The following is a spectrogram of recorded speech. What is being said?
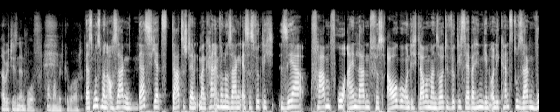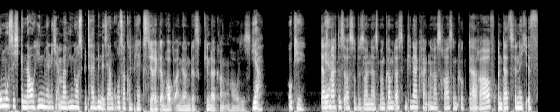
habe ich diesen Entwurf nochmal mitgebracht. Das muss man auch sagen, das jetzt darzustellen, man kann einfach nur sagen, es ist wirklich sehr farbenfroh, einladend fürs Auge und ich glaube, man sollte wirklich selber hingehen. Olli, kannst du sagen, wo muss ich genau hin, wenn ich am Marienhospital bin? Ist ja ein großer Komplex. Direkt am Haupteingang des Kinderkrankenhauses. Ja, okay. Das Ja. macht es auch so besonders. Man kommt aus dem Kinderkrankenhaus raus und guckt darauf. Und das finde ich ist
